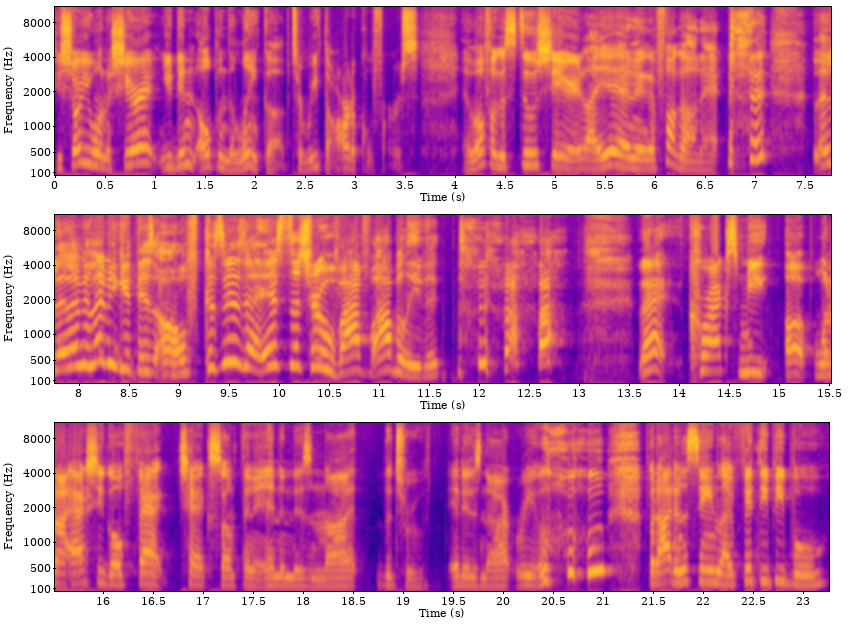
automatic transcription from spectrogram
you sure you want to share it? You didn't open the link up to read the article first. And motherfuckers still share it. Like, yeah, nigga, fuck all that. let, let, me let me get this off. Cause it's, it's the truth. I, I believe it. that cracks me up when I actually go fact check something and it is not the truth. It is not real. but I didn't seen like 50 people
